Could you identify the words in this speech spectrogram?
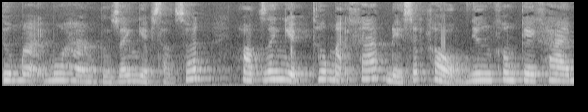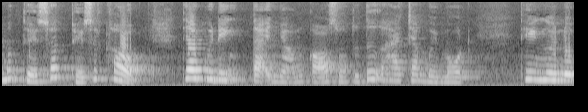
thương mại mua hàng từ doanh nghiệp sản xuất hoặc doanh nghiệp thương mại khác để xuất khẩu nhưng không kê khai mức thuế xuất thuế xuất khẩu theo quy định tại nhóm có số thứ tự 211 thì người nộp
